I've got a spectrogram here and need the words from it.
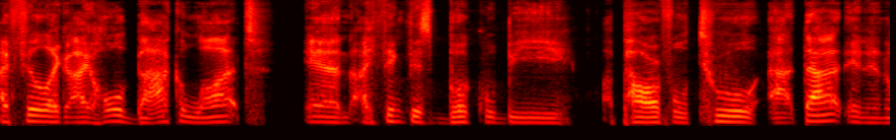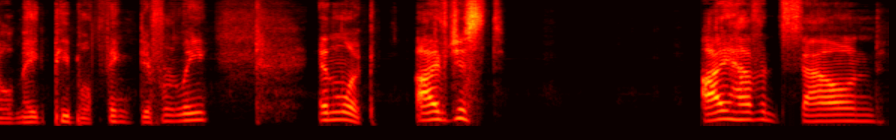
I feel like I hold back a lot. And I think this book will be a powerful tool at that and it'll make people think differently. And look, I've just I haven't found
